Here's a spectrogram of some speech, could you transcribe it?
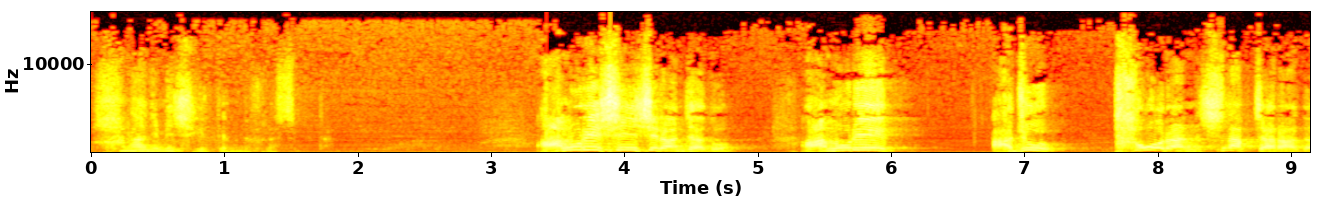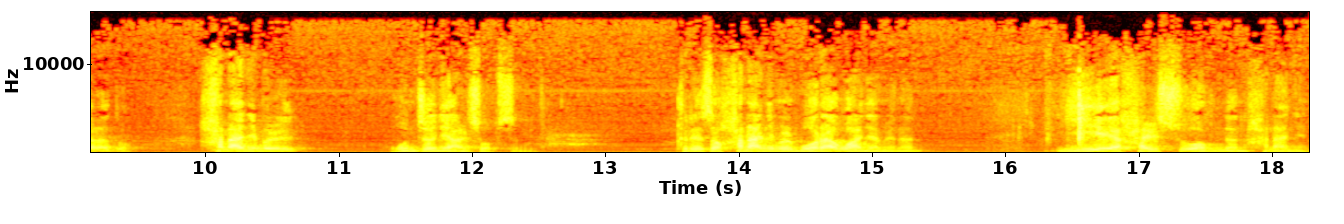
하나님이시기 때문에 그렇습니다. 아무리 신실한 자도, 아무리 아주 탁월한 신학자라 하더라도 하나님을 온전히 알 수 없습니다. 그래서 하나님을 뭐라고 하냐면은 이해할 수 없는 하나님,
